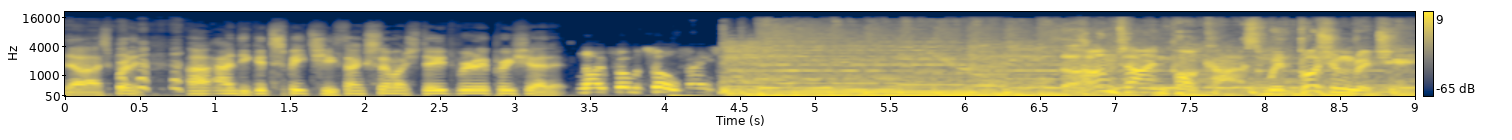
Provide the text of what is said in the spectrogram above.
Yeah, that's brilliant. Uh, Andy, good to speak to you. Thanks so much, dude. Really appreciate it. No problem at all. Thanks. The Home Time Podcast with Bush and Richie.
